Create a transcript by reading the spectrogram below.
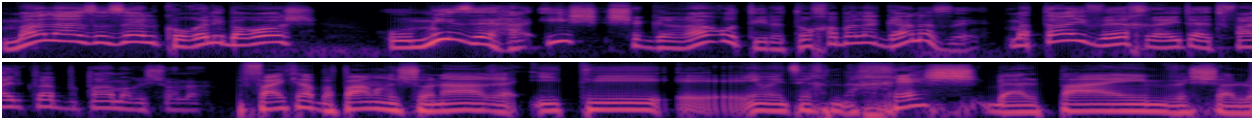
מה לעזאזל קורה לי בראש? ומי זה האיש שגרר אותי לתוך הבלגן הזה? מתי ואיך ראית את Fight Club בפעם הראשונה? Fight Club בפעם הראשונה ראיתי, אה, אם אני צריך לנחש, ב-2003.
